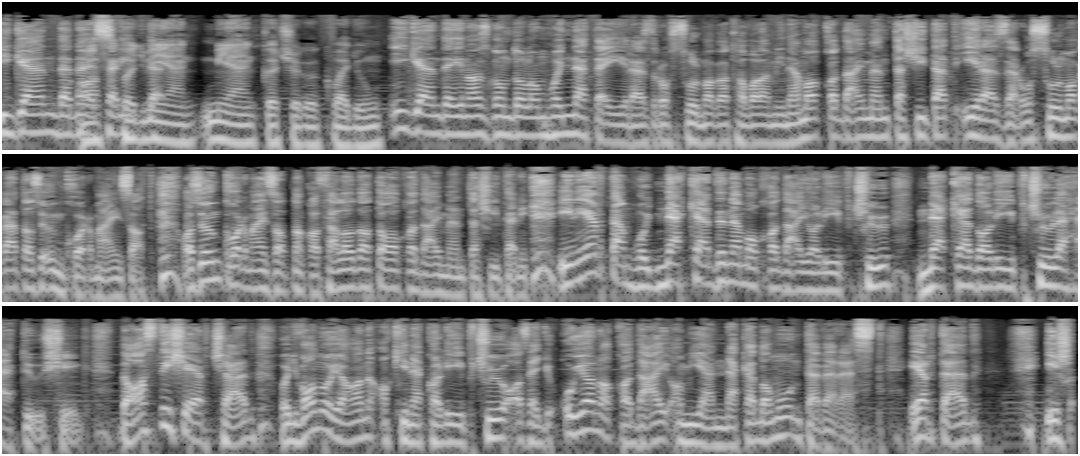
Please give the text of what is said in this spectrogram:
Igen, de ne az, szerint, hogy milyen, milyen köcsögök vagyunk. Igen, de én azt gondolom, hogy ne te érezd rosszul magad, ha valami nem akadálymentesített, érezze rosszul magát az önkormányzat. Az önkormányzatnak a feladata akadálymentesíteni. Én értem, hogy neked nem akadály a lépcső, neked a lépcső lehetőség. De azt is értsed, hogy van olyan, akinek a lépcső az egy olyan akadály, amilyen neked a Monteverest. Érted? És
